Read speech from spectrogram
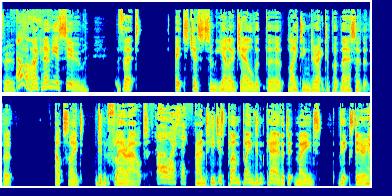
through. Oh. And I can only assume that it's just some yellow gel that the lighting director put there so that the outside didn't flare out. Oh, I see. And he just plumb plain didn't care that it made the exterior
